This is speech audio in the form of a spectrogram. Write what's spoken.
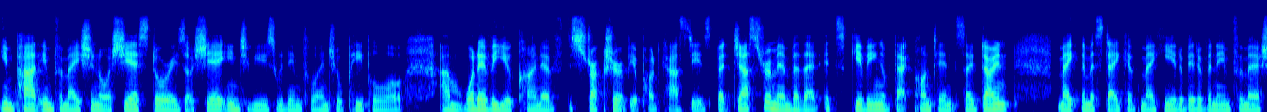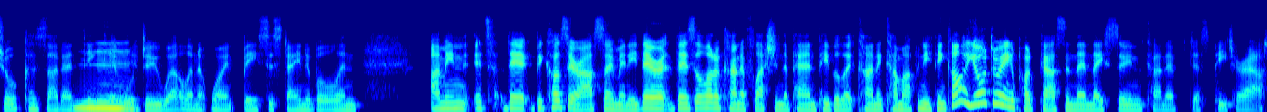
impart information or share stories or share interviews with influential people or um, whatever your kind of the structure of your podcast is but just remember that it's giving of that content so don't make the mistake of making it a bit of an infomercial because i don't think mm. it will do well and it won't be sustainable and I mean, it's there because there are so many. There, there's a lot of kind of flash in the pan people that kind of come up and you think, oh, you're doing a podcast, and then they soon kind of just peter out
